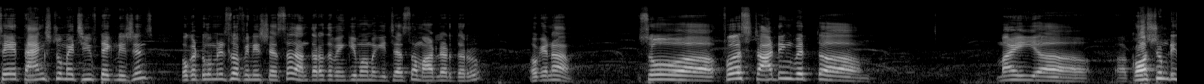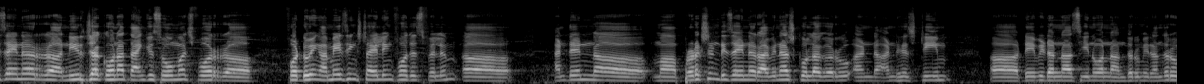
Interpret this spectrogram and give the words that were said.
say thanks to my chief technicians ఒక టూ మినిట్స్లో ఫినిష్ చేస్తా దాని తర్వాత వెంకీమామకి ఇచ్చేస్తా మాట్లాడతారు. ఓకేనా so first starting with my costume designer Neerja Kona thank you so much for for doing amazing styling for this film and then మా production designer Avinash Kolla garu and and his team David అన్న సీను అన్న అందరూ మీరు అందరూ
